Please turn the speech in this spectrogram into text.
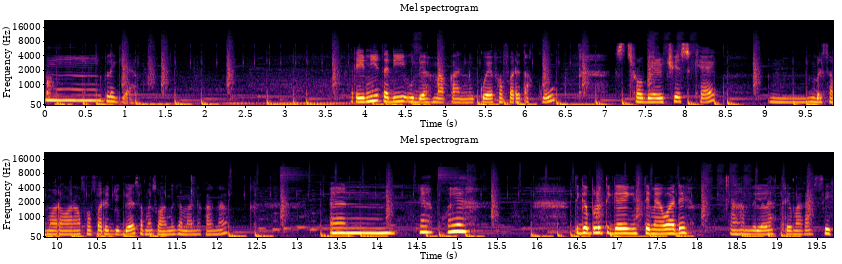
Hmm lagi ya? Hari ini tadi udah makan kue favorit aku. Strawberry cheesecake. Hmm, bersama orang-orang favorit juga sama suami sama anak-anak. And ya pokoknya 33 yang istimewa deh. Alhamdulillah terima kasih.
